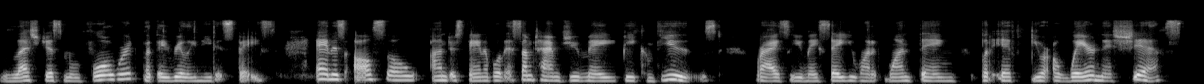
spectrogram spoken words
let's just move forward, but they really needed space. And it's also understandable that sometimes you may be confused, right? So you may say you wanted one thing, but if your awareness shifts,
